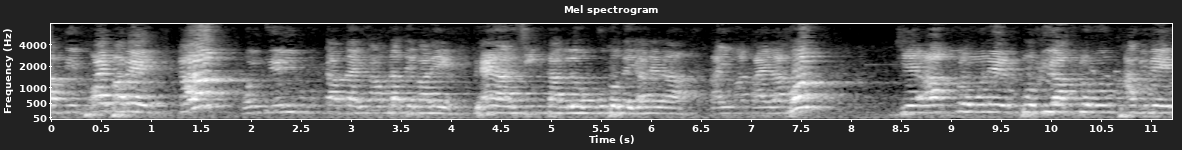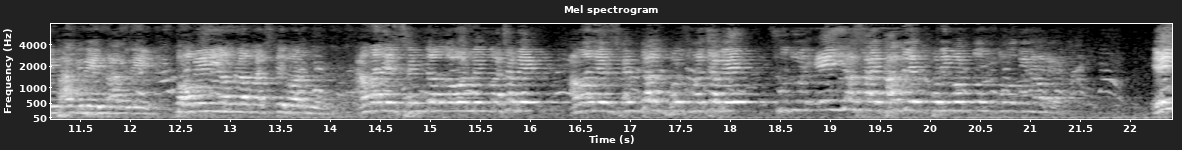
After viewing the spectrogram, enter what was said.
আপনি ভয় পাবেন। কারণ ওই নেড়ি কুকুরটা আপনার কামড়াতে পারে। ভেড়ার সিং থাকলেও কুটোতে জানে না। তাই মাথায় রাখুন যে আক্রমণের প্রতি আক্রমণ থাকবে থাকবে থাকবে, তবেই আমরা বাঁচতে পারব। আমাদের সেন্ট্রাল গভর্নমেন্ট বাঁচাবে, আমাদের সেন্ট্রাল ফোর্স বাঁচাবে, শুধু এই আশায় থাকলে পরিবর্তন কোনোদিন হবে এই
